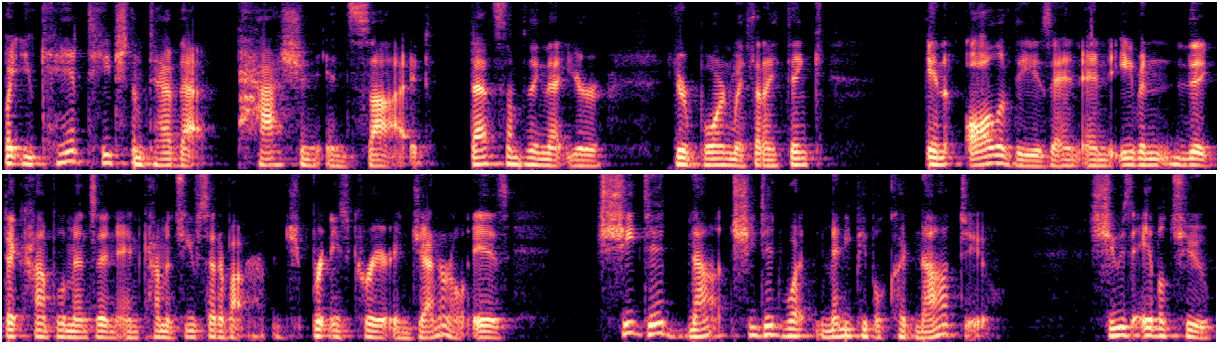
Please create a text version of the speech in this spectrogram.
but you can't teach them to have that passion inside. That's something that you're you're born with. And I think in all of these and and even the, the compliments and, and comments you've said about her, Britney's career in general is she did not she did what many people could not do. She was able to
